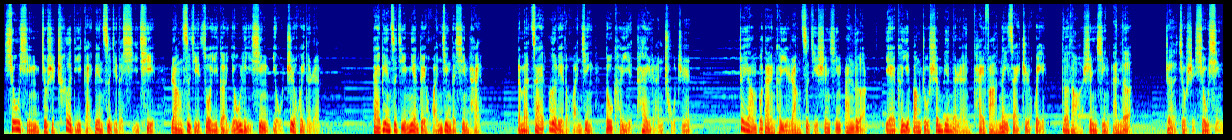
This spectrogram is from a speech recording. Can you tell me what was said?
修行就是彻底改变自己的习气，让自己做一个有理性、有智慧的人，改变自己面对环境的心态。那么，再恶劣的环境都可以泰然处之。这样不但可以让自己身心安乐，也可以帮助身边的人开发内在智慧，得到身心安乐。这就是修行。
